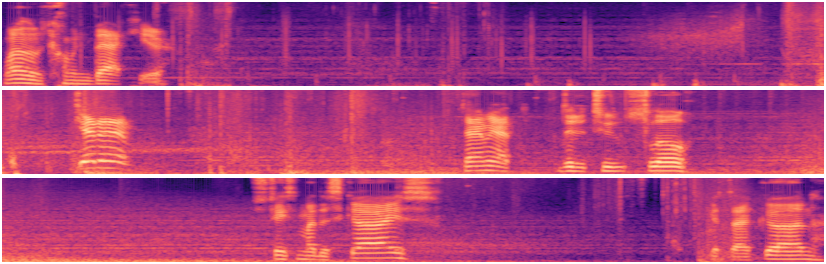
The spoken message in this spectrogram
One of them's coming back here. Get him! Damn it, did it too slow. Just chasing my disguise. Get that gun.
